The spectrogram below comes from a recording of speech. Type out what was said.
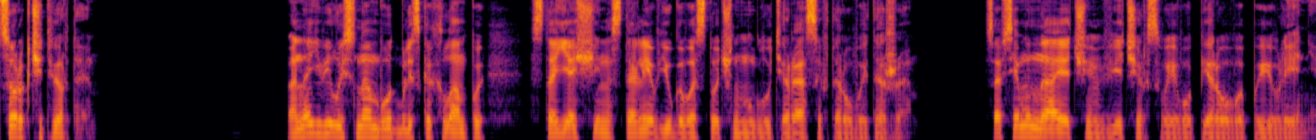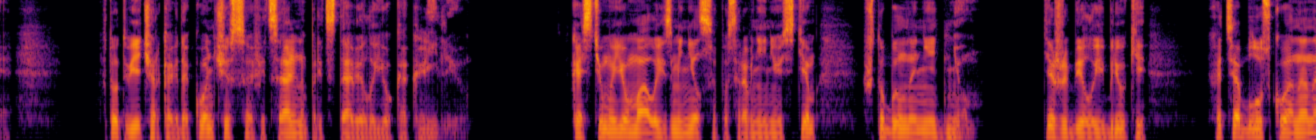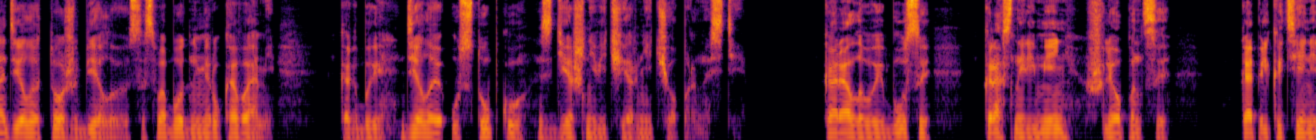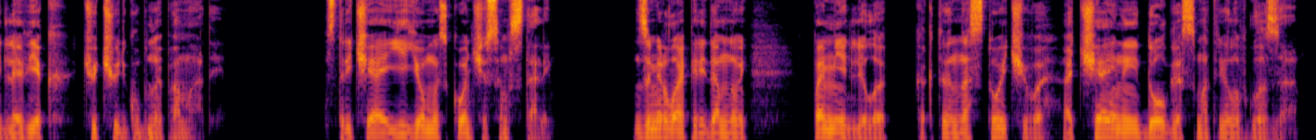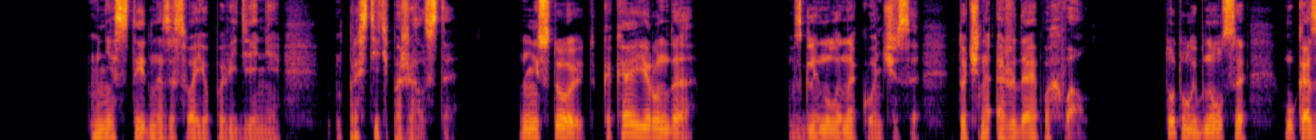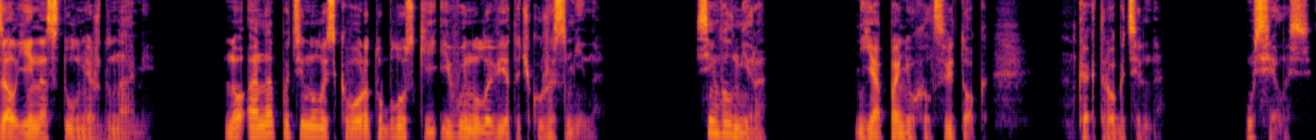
44. Она явилась нам в отблесках лампы, стоящей на столе в юго-восточном углу террасы второго этажа. Совсем иная, чем вечер своего первого появления. В тот вечер, когда Кончис официально представил ее как Лилию. Костюм ее мало изменился по сравнению с тем, что был на ней днем. Те же белые брюки, хотя блузку она надела тоже белую, со свободными рукавами — как бы делая уступку здешней вечерней чопорности. Коралловые бусы, красный ремень, шлепанцы, капелька тени для век, чуть-чуть губной помады. Встречая ее, мы с кончисом встали. Замерла передо мной, помедлила, как-то настойчиво, отчаянно и долго смотрела в глаза. «Мне стыдно за свое поведение. Простите, пожалуйста». «Не стоит. Какая ерунда!» Взглянула на Кончиса, точно ожидая похвал. Тот улыбнулся, указал ей на стул между нами. Но она потянулась к вороту блузки и вынула веточку жасмина. «Символ мира». Я понюхал цветок. Как трогательно. Уселась.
